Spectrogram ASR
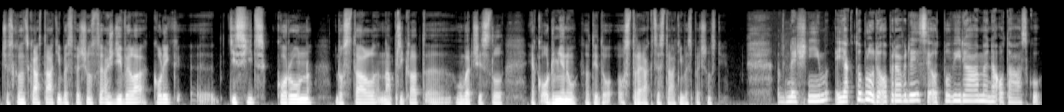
Československá státní bezpečnost se až divila, kolik e, tisíc korun dostal například e, Hubert Čistl jako odměnu za tyto ostré akce státní bezpečnosti. V dnešním Jak to bylo doopravdy si odpovídáme na otázku.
